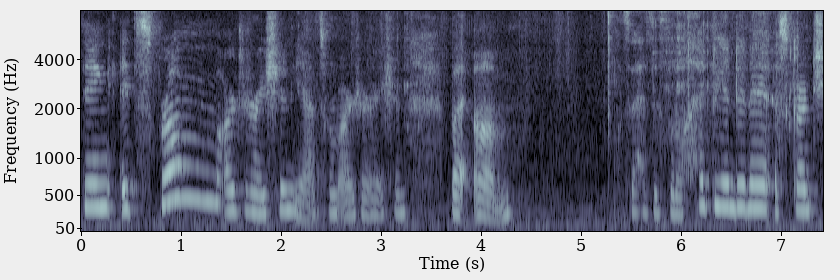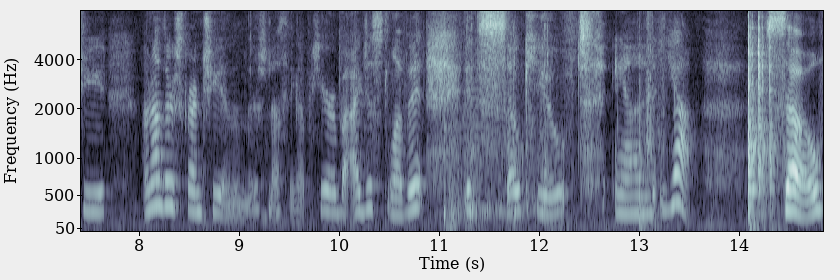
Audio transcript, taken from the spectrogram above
thing. It's from our generation. Yeah, it's from our generation. But, um, so it has this little headband in it, a scrunchie, another scrunchie, and then there's nothing up here. But I just love it. It's so cute. And yeah, so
